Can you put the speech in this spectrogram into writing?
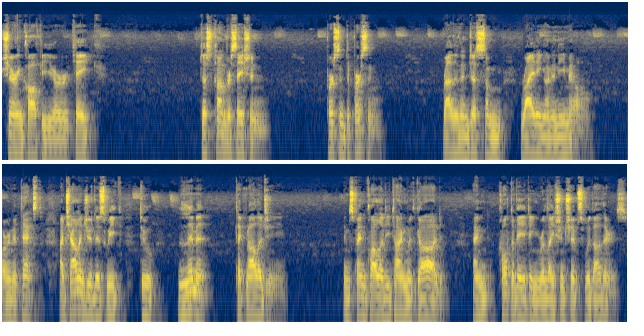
sharing coffee or cake, just conversation, person to person rather than just some writing on an email or in a text. I challenge you this week to limit technology and spend quality time with God and cultivating relationships with others.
